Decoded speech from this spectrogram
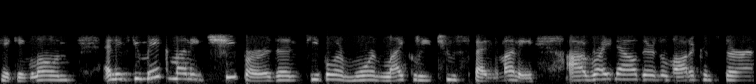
taking loans. And if you make money cheaper, then people are more likely to spend money. Uh, right now, there's a lot of concern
